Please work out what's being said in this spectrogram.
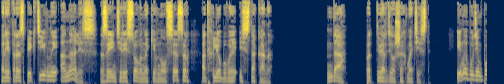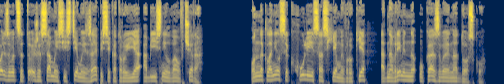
Ретроспективный анализ, заинтересованно кивнул Сессор, отхлебывая из стакана. Да, подтвердил шахматист. И мы будем пользоваться той же самой системой записи, которую я объяснил вам вчера. Он наклонился к Хулии со схемой в руке, одновременно указывая на доску.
